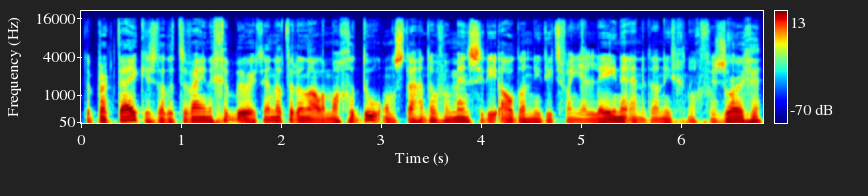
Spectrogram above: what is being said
De praktijk is dat er te weinig gebeurt en dat er dan allemaal gedoe ontstaat over mensen die al dan niet iets van je lenen en er dan niet genoeg voor zorgen,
